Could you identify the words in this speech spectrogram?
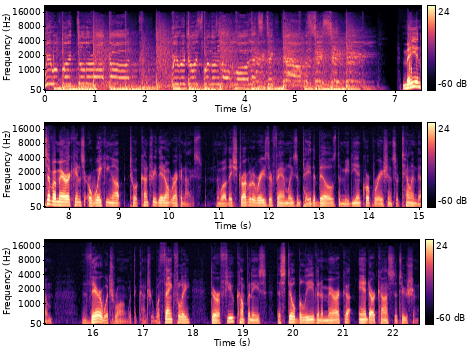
We will fight till they're all gone. We rejoice when there's no more. Let's take down the CCP. Millions of Americans are waking up to a country they don't recognize. And while they struggle to raise their families and pay the bills, the media and corporations are telling them they're what's wrong with the country. Well, thankfully, there are a few companies that still believe in America and our Constitution.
